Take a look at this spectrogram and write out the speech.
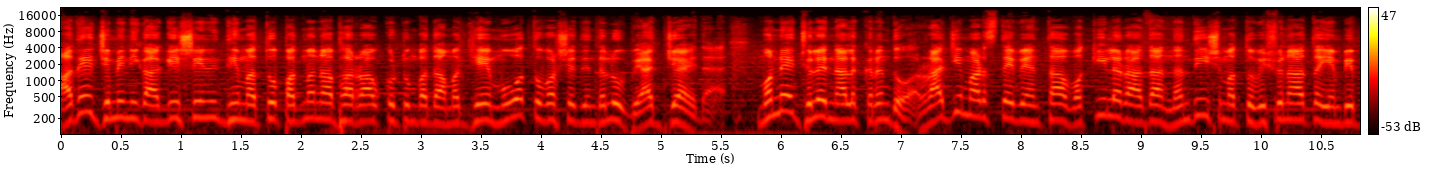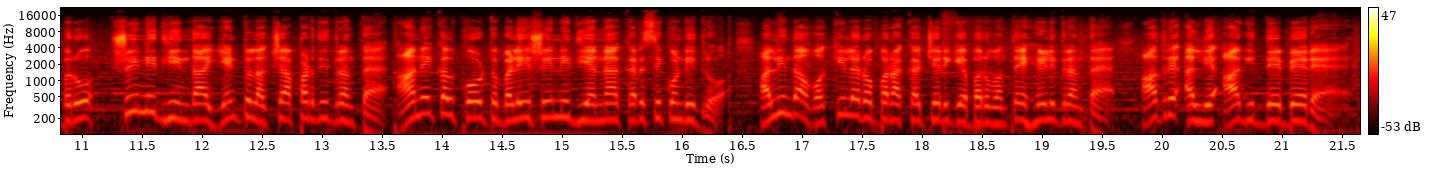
ಅದೇ ಜಮೀನಿಗಾಗಿ ಶ್ರೀನಿಧಿ ಮತ್ತು ಪದ್ಮನಾಭ ರಾವ್ ಕುಟುಂಬದ ಮಧ್ಯೆ ಮೂವತ್ತು ವರ್ಷದಿಂದಲೂ ವ್ಯಾಜ್ಯ ಇದೆ. ಮೊನ್ನೆ ಜುಲೈ ನಾಲ್ಕರಂದು ರಾಜಿ ಮಾಡಿಸ್ತೇವೆ ಅಂತ ವಕೀಲರಾದ ನಂದೀಶ್ ಮತ್ತು ವಿಶ್ವನಾಥ ಎಂಬಿಬ್ಬರು ಶ್ರೀನಿಧಿಯಿಂದ ಎಂಟು ಲಕ್ಷ ಪಡೆದಿದ್ರಂತೆ. ಆನೇಕಲ್ ಕೋರ್ಟ್ ಬಳಿ ಶ್ರೀನಿಧಿಯನ್ನ ಕರೆಸಿಕೊಂಡಿದ್ರು. ಅಲ್ಲಿಂದ ವಕೀಲರೊಬ್ಬರ ಕಚೇರಿಗೆ ಬರುವಂತೆ ಹೇಳಿದ್ರಂತೆ. ಆದ್ರೆ ಅಲ್ಲಿ ಆಗಿದ್ದೇ ಬೇರೆ.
